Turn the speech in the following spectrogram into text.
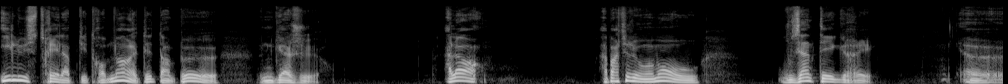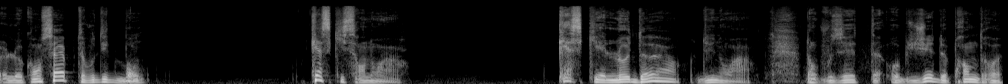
illustrer la petite robe noire était un peu une gageure. Alors, à partir du moment où vous intégrez euh, le concept, vous dites, bon, qu'est-ce qui sent noir? Qu'est-ce qui est l'odeur du noir? Donc vous êtes obligé de prendre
